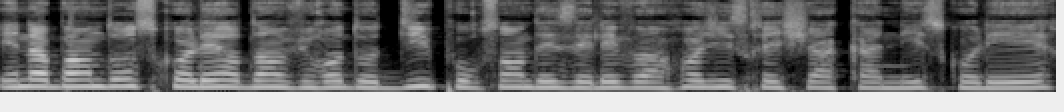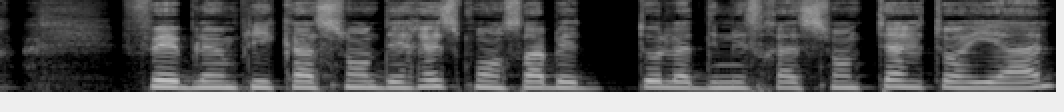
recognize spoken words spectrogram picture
Un abandon scolaire d'environ de 10% des élèves enregistrés chaque année scolaire, faible implication des responsables de l'administration territoriale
